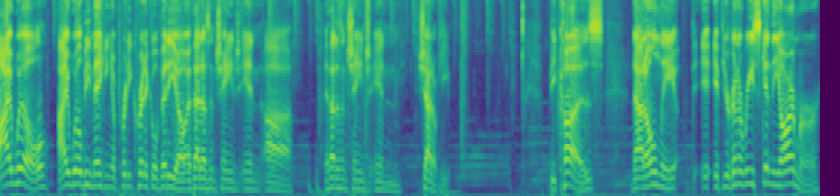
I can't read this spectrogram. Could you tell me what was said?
I will, I will be making a pretty critical video if that doesn't change in, uh, if that doesn't change in Shadowkeep because not only if you're going to reskin the armor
